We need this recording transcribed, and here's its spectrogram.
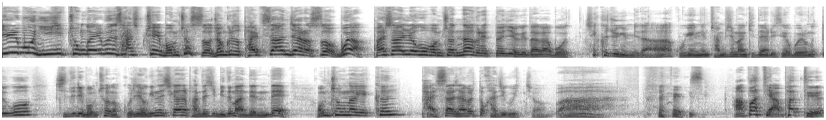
1분 20초인가 1분 40초에 멈췄어. 전 그래서 발사한 줄 알았어. 뭐야? 발사하려고 멈췄나? 그랬더니 여기다가 뭐 체크 중입니다. 고객님 잠시만 기다리세요. 뭐 이런 거 뜨고 지들이 멈춰놓고. 그래서 여기 있는 시간을 반드시 믿으면 안 되는데 엄청나게 큰 발사장을 또 가지고 있죠. 와. 아파트, 아파트.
